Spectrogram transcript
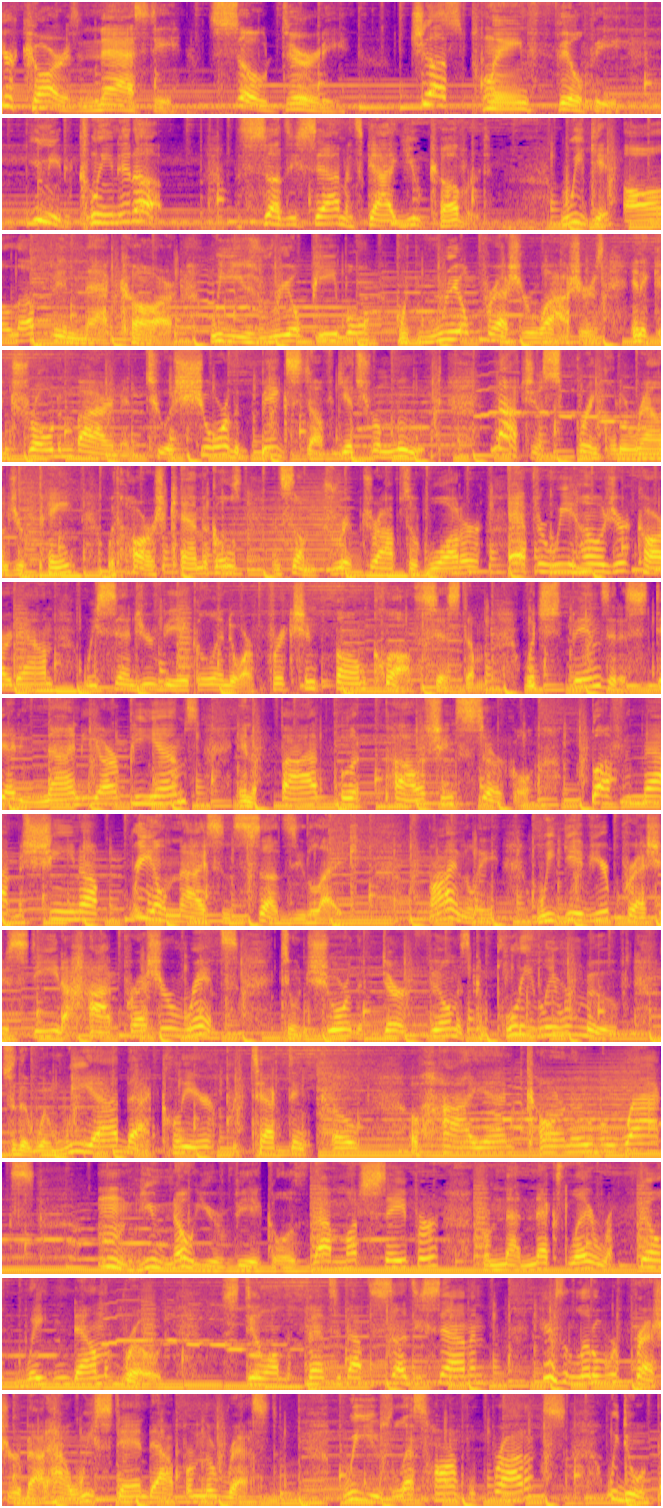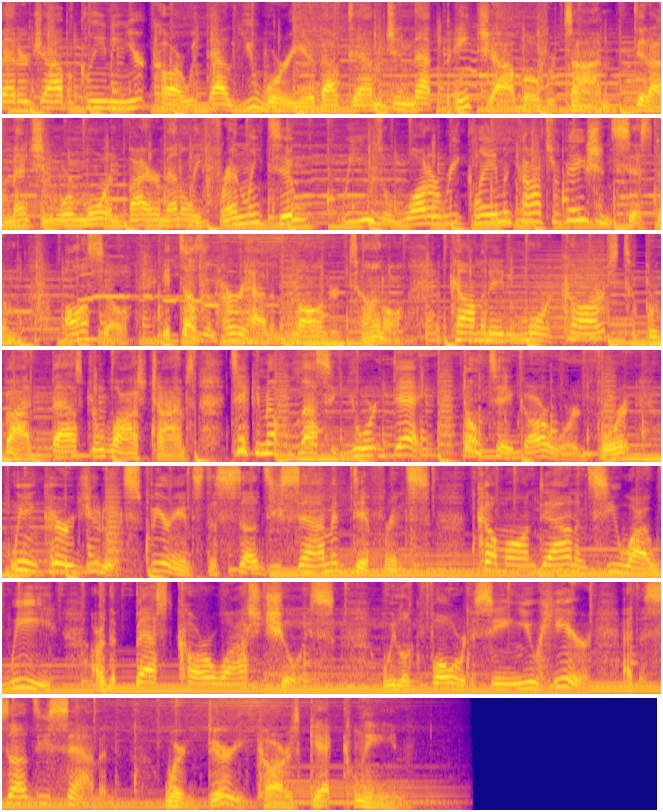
Your car is nasty, so dirty, just plain filthy. You need to clean it up. The Sudzy Salmon's got you covered. We get all up in that car. We use real people with real pressure washers in a controlled environment to assure the big stuff gets removed, not just sprinkled around your paint with harsh chemicals and some drip drops of water. After we hose your car down, we send your vehicle into our friction foam cloth system, which spins at a steady 90 RPMs in a 5 foot polishing circle, buffing that machine up real nice and sudsy like. Finally, we give your precious steed a high pressure rinse to ensure the dirt film is completely removed so that when we add that clear, protecting coat of high end carnauba wax, mm, you know your vehicle is that much safer from that next layer of filth waiting down the road. Still on the fence about the Sudzy Salmon? Here's a little refresher about how we stand out from the rest. We use less harmful products. We do a better job of cleaning your car without you worrying about damaging that paint job over time. Did I mention we're more environmentally friendly too? We use a water reclaim and conservation system. Also, it doesn't hurt having a longer tunnel, accommodating more cars to provide faster wash times, taking up less of your day. Don't take our word for it. We encourage you to experience the Sudzy Salmon difference. Come on down and see why we are the best car wash choice. We look forward to seeing you here at the Sudzy Salmon, where dirty cars get clean.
